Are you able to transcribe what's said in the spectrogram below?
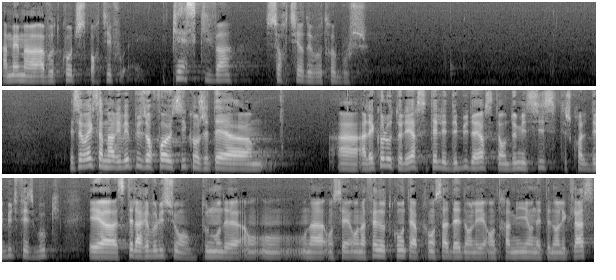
à même à, votre coach sportif Qu'est-ce qui va sortir de votre bouche? Et c'est vrai que ça m'est arrivé plusieurs fois aussi quand j'étais euh, à, l'école hôtelière. C'était les débuts, d'ailleurs, c'était en 2006, c'était je crois le début de Facebook. Et euh, c'était la révolution. Tout le monde, on, a, on, a, fait notre compte et après on s'aidait dans les, entre amis, on était dans les classes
